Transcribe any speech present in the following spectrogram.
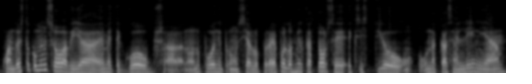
cuando esto comenzó había MTGO, ah, no, no puedo ni pronunciarlo, pero allá por 2014 existió una casa en línea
